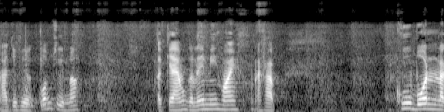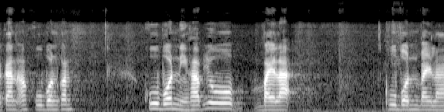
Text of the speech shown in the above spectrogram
อาจจะเถือก้มชื้นเนาะตะแกรงมันก็เลยมีห้อยนะครับ คู่บนละกันเอาคู่บนก่อน คู่บนนี่ครับอยู่ใบละ คู่บนใบละ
